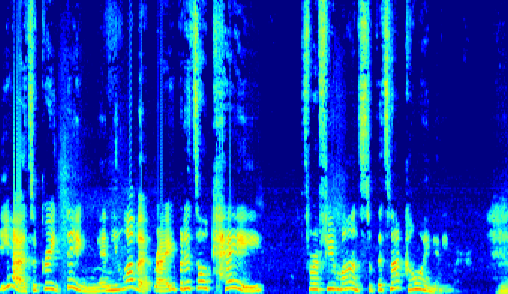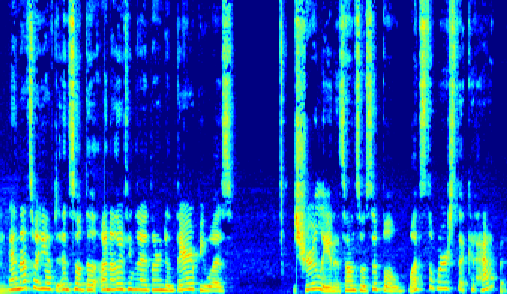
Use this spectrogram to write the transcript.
Yeah, it's a great thing and you love it, right? But it's okay for a few months. It's not going anywhere. Hmm. And that's what you have to. And so the another thing that I learned in therapy was truly, and it sounds so simple. What's the worst that could happen?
